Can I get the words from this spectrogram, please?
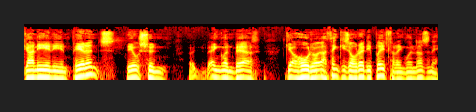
Ghanaian parents, they'll soon, England better get a hold of. I think he's already played for England, hasn't he?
